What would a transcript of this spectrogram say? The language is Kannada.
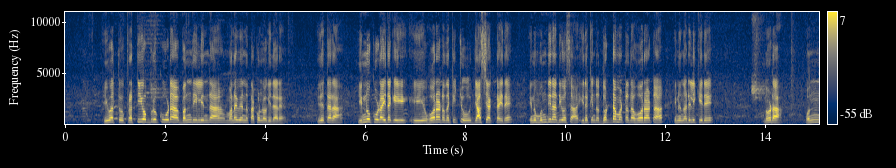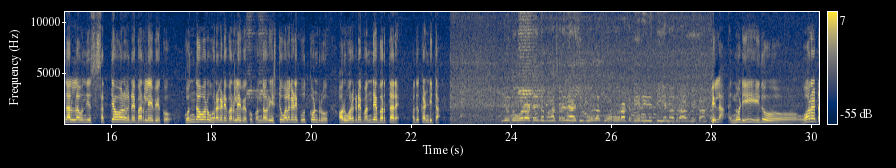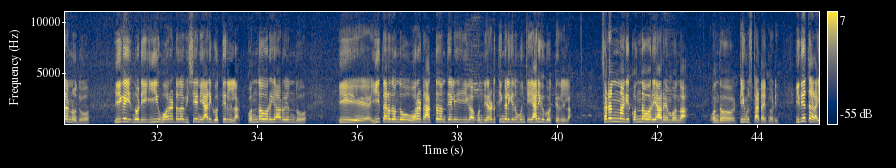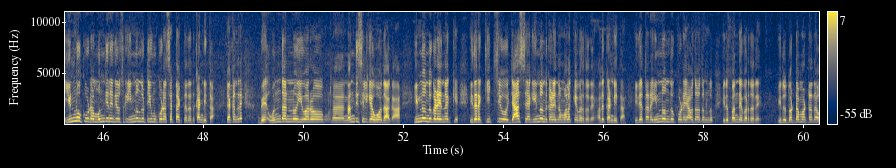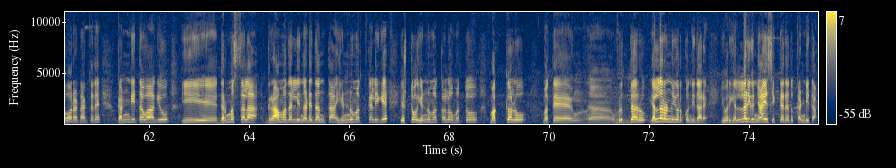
ಇವತ್ತು ಪ್ರತಿಯೊಬ್ಬರು ಕೂಡ ಬಂದು ಇಲ್ಲಿಂದ ಮನವಿಯನ್ನು ತಗೊಂಡು ಹೋಗಿದ್ದಾರೆ. ಇದೇ ಥರ ಇನ್ನೂ ಕೂಡ ಇದಕ್ಕೆ ಈ- ಈ ಹೋರಾಟದ ಕಿಚ್ಚು ಜಾಸ್ತಿ ಆಗ್ತಾ ಇದೆ. ಇನ್ನು ಮುಂದಿನ ದಿವಸ ಇದಕ್ಕಿಂತ ದೊಡ್ಡ ಮಟ್ಟದ ಹೋರಾಟ ಇನ್ನು ನಡೀಲಿಕ್ಕಿದೆ. ನೋಡ ಒಂದಲ್ಲ ಒಂದು ಸತ್ಯ ಹೊರಗಡೆ ಬರಲೇಬೇಕು ಕೊಂದವರು ಹೊರಗಡೆ ಬರಲೇಬೇಕು ಕೊಂದವರು ಎಷ್ಟು ಒಳಗಡೆ ಕೂತ್ಕೊಂಡ್ರು ಅವರು ಹೊರಗಡೆ ಬಂದೇ ಬರ್ತಾರೆ ಅದು ಖಂಡಿತ. ಈ ಒಂದು ಹೋರಾಟದಿಂದ ಮಾತ್ರ ನ್ಯಾಯ ಸಿಗ್ಬೋದು ಅಥವಾ ಹೋರಾಟ ಬೇರೆ ರೀತಿ ಏನಾದರೂ ಆಗಬೇಕಾ ಅಂತ? ಇಲ್ಲ ನೋಡಿ ಇದು ಹೋರಾಟ ಅನ್ನೋದು ಈಗ ನೋಡಿ ಈ ಹೋರಾಟದ ವಿಷಯ ಯಾರಿಗೆ ಗೊತ್ತಿರಲಿಲ್ಲ. ಕೊಂದವರು ಯಾರು ಎಂದು ಈ ಈ ಥರದ ಒಂದು ಹೋರಾಟ ಆಗ್ತದಂತೇಳಿ ಈಗ ಒಂದು ಎರಡು ತಿಂಗಳಿಗಿಂತ ಮುಂಚೆ ಯಾರಿಗೂ ಗೊತ್ತಿರಲಿಲ್ಲ. ಸಡನ್ನಾಗಿ ಕೊಂದವರು ಯಾರು ಎಂಬ ಒಂದು ಒಂದು ಟೀಮ್ ಸ್ಟಾರ್ಟ್ ಆಯ್ತು ನೋಡಿ. ಇದೇ ಥರ ಇನ್ನೂ ಕೂಡ ಮುಂದಿನ ದಿವಸಕ್ಕೆ ಇನ್ನೊಂದು ಟೀಮು ಕೂಡ ಸೆಟ್ ಆಗ್ತದೆ, ಅದು ಖಂಡಿತ. ಯಾಕಂದರೆ ಬೇ, ಒಂದನ್ನು ಇವರು ನಂದಿಸಲಿಕ್ಕೆ ಹೋದಾಗ ಇನ್ನೊಂದು ಕಡೆಯಿಂದ ಇದರ ಕಿಚ್ಚು ಜಾಸ್ತಿಯಾಗಿ ಇನ್ನೊಂದು ಕಡೆಯಿಂದ ಮೊಳಕೆ ಬರ್ತದೆ, ಅದು ಖಂಡಿತ. ಇದೇ ಥರ ಇನ್ನೊಂದು ಕೂಡ ಯಾವುದಾದ್ರೊಂದು ಇದು ಬಂದೇ ಬರ್ತದೆ. ಇದು ದೊಡ್ಡ ಮಟ್ಟದ ಹೋರಾಟ ಆಗ್ತದೆ. ಖಂಡಿತವಾಗಿಯೂ ಈ ಧರ್ಮಸ್ಥಳ ಗ್ರಾಮದಲ್ಲಿ ನಡೆದಂಥ ಹೆಣ್ಣು ಮಕ್ಕಳಿಗೆ ಎಷ್ಟೋ ಹೆಣ್ಣು ಮಕ್ಕಳು ಮತ್ತು ಮಕ್ಕಳು ಮತ್ತು ವೃದ್ಧರು ಎಲ್ಲರನ್ನು ಇವರು ಕೊಂದಿದ್ದಾರೆ. ಇವರಿಗೆಲ್ಲರಿಗೂ ನ್ಯಾಯ ಸಿಗ್ತದೆ ಅದು ಖಂಡಿತ.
